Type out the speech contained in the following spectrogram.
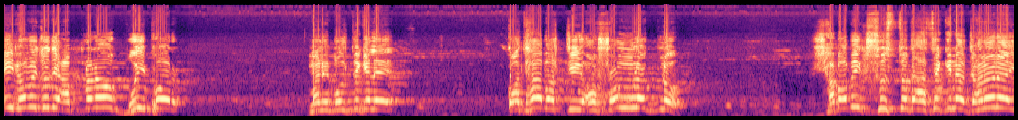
এইভাবে যদি আপনারাও বইফর মানে বলতে গেলে কথাবার্তি অসংলগ্ন, স্বাভাবিক সুস্থতা আছে কিনা জানা নাই,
